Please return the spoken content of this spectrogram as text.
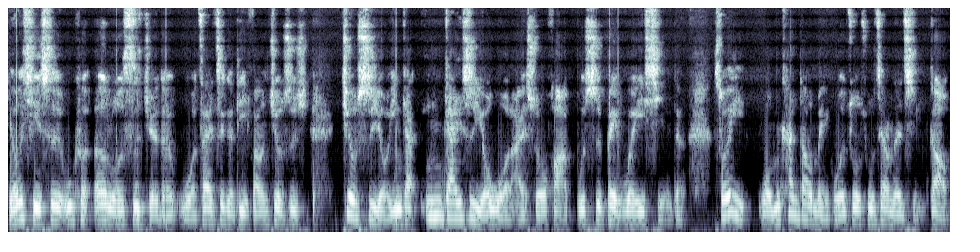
尤其是乌克俄罗斯觉得我在这个地方就是就是有应该应该是由我来说话，不是被威胁的。所以我们看到美国做出这样的警告，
